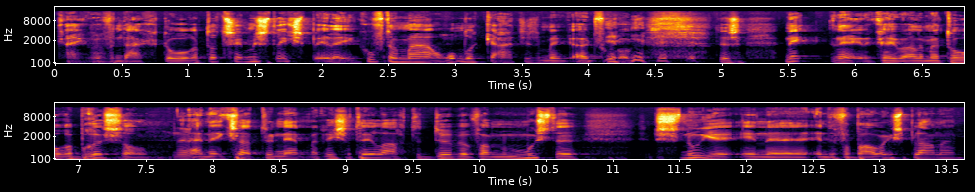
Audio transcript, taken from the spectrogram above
krijgen we vandaag te horen tot ze in Maastricht spelen. Ik hoef nog maar 100 kaartjes, dan ben ik uitverkocht. dus nee, nee, dan kregen we allemaal te horen Brussel. Ja. En ik zat toen net met Richard heel hard te dubben van... we moesten snoeien in, uh, in de verbouwingsplannen.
